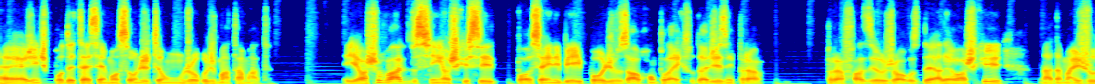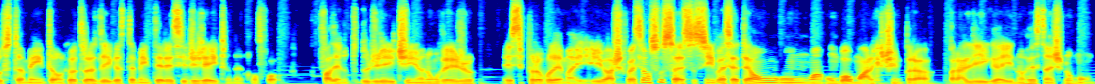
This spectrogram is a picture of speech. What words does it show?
é, a gente poder ter essa emoção de ter um jogo de mata-mata. E eu acho válido, sim. Eu acho que se, se a NBA pôde usar o complexo da Disney para para fazer os jogos dela, eu acho que nada mais justo também, então, que outras ligas também terem esse direito, né? Fazendo tudo direitinho, eu não vejo esse problema aí. E eu acho que vai ser um sucesso, sim. Vai ser até um, um, um bom marketing para a liga aí no restante do mundo.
